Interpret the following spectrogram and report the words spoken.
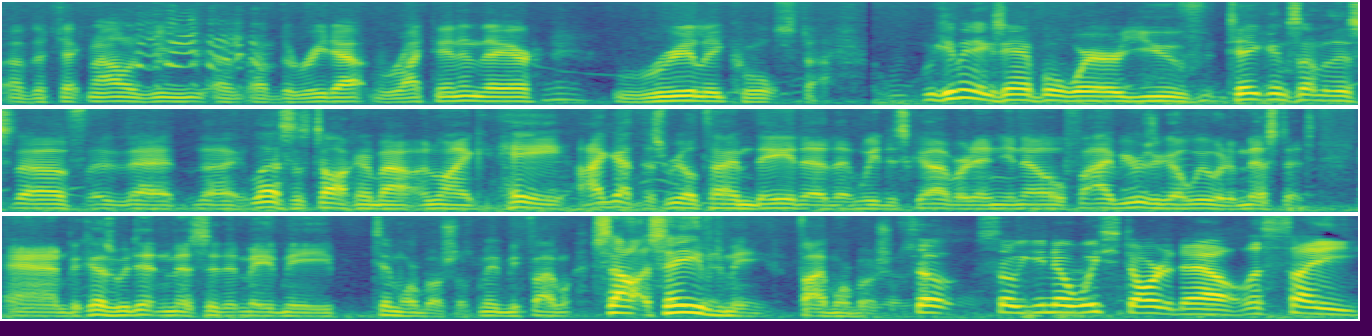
of the technology of, of the readout right then and there. Really cool stuff. give me an example where you've taken some of this stuff that uh, Les is talking about and like, hey, I got this real-time data that we discovered, and you know, five years ago we would have missed it, and because we didn't miss it, it made me ten more bushels, made me five more, sa- saved me five more bushels. So, so you know, we started out. Let's say,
